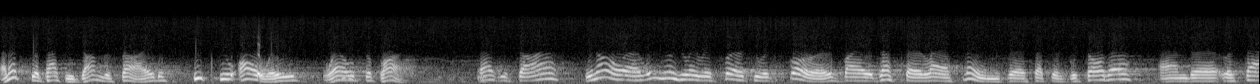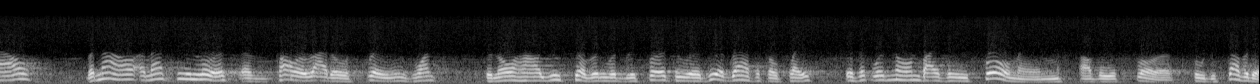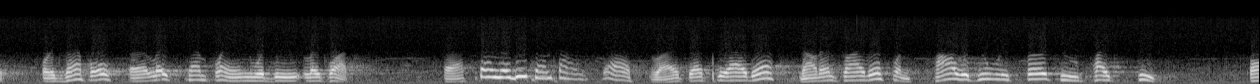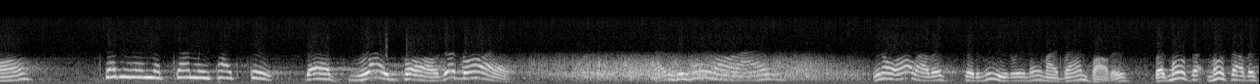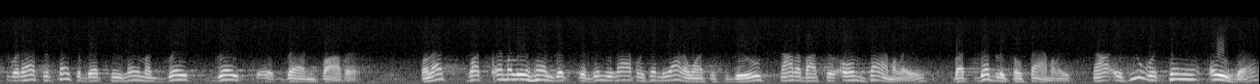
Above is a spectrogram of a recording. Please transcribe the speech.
An extra package on the side keeps you always well supplied. Thank you, Star. You know, uh, we usually refer to explorers by just their last names, uh, such as DeSoto and uh, LaSalle. But now, uh, Maxine Lewis of Colorado Springs wants to know how you children would refer to a geographical place if it were known by the full name of the explorer who discovered it. For example, uh, Lake Champlain would be Lake what? Pat? Samuel de Champlain. That's right. That's the idea. Now then, try this one. How would you refer to Pike's Peak? Paul? Ferdinand Montgomery Pike's Peak. That's right, Paul. Good boy. That was his name, all right. You know, all of us could immediately name our grandfathers, but most, most of us would have to think a bit to name a great, great uh, grandfather. Well, that's what Lou Hendricks of Indianapolis, Indiana wants us to do, not about your own family, but biblical family. Now, if you were King Asa,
